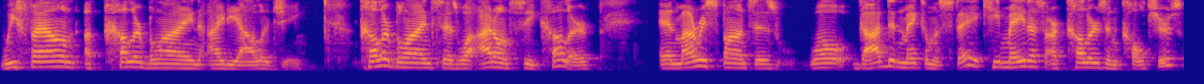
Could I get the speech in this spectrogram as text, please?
We found a colorblind ideology. Colorblind says, Well, I don't see color. And my response is, Well, God didn't make a mistake. He made us our colors and cultures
